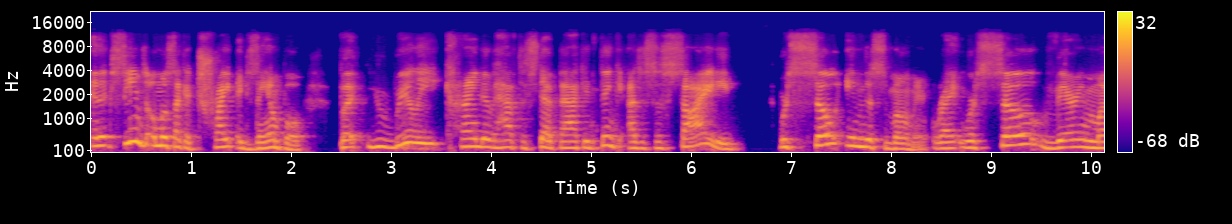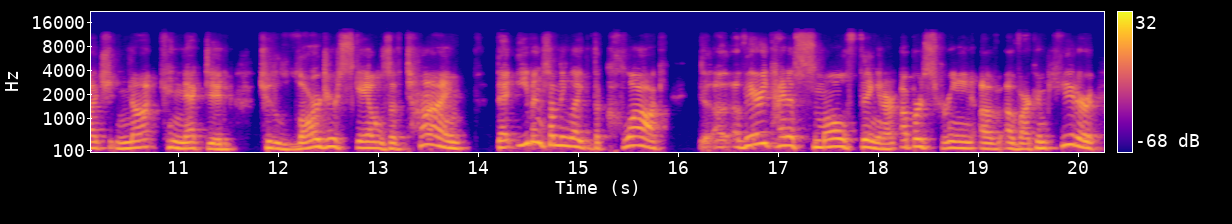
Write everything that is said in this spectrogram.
And it seems almost like a trite example, but you really kind of have to step back and think as a society, we're so in this moment, right? We're so very much not connected to larger scales of time that even something like the clock, a, a very kind of small thing in our upper screen of, of our computer,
